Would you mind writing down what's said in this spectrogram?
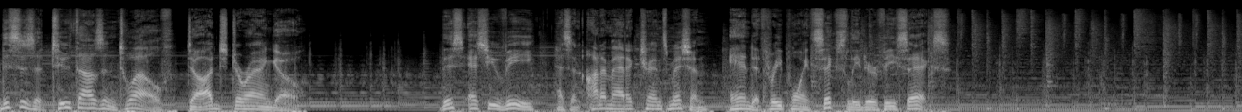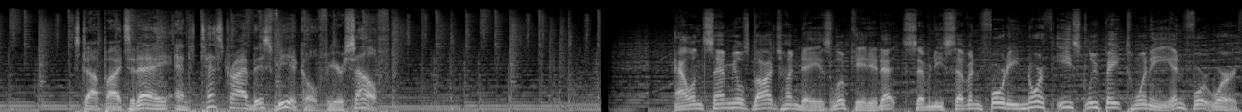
This is a 2012 Dodge Durango. This SUV has an automatic transmission and a 3.6-liter V6. Stop by today and test drive this vehicle for yourself. Allen Samuels Dodge Hyundai is located at 7740 Northeast Loop 820 in Fort Worth.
